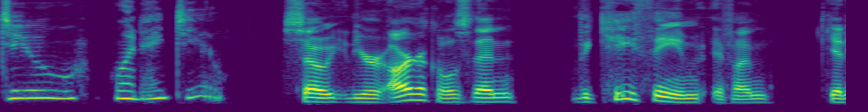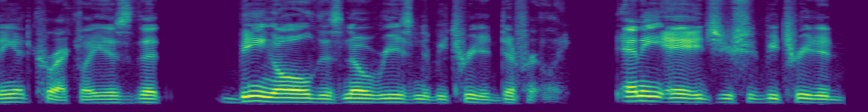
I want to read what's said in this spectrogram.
do what I do. So, your articles, then, the key theme, if I'm getting it correctly, is that being old is no reason to be treated differently. Any age, you should be treated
